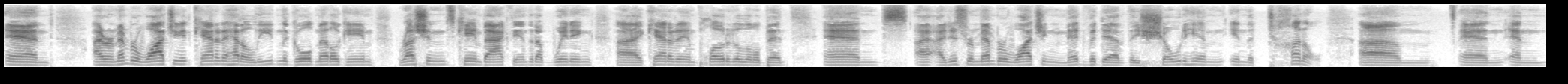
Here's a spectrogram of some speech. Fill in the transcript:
and I remember watching it. Canada had a lead in the gold medal game. Russians came back. They ended up winning. Uh, Canada imploded a little bit. And I, I, just remember watching Medvedev. They showed him in the tunnel. Um, and and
